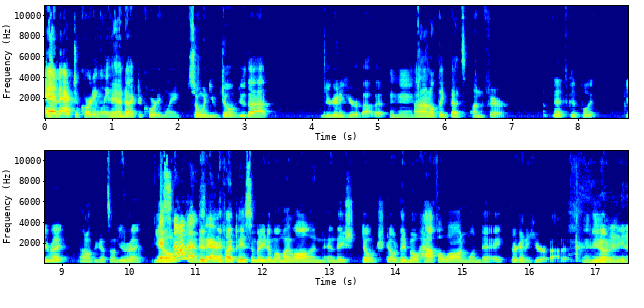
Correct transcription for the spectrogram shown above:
and act accordingly. and act accordingly. So when you don't do that, you're going to hear about it. hmm And I don't think that's unfair. That's a good point. You're right. I don't think that's unfair. You're right. You it's know, not unfair. if I pay somebody to mow my lawn and they sh- don't show they mow half a lawn one day, they're going to hear about it. Mm-hmm. You know what I mean?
